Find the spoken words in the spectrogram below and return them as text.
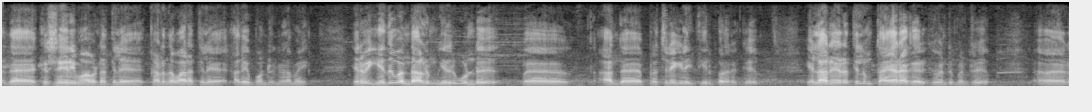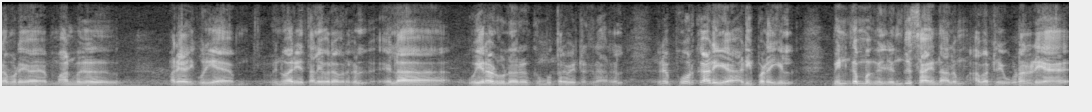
இந்த கிருஷ்ணகிரி மாவட்டத்தில் கடந்த வாரத்தில் அதே போன்ற நிலைமை. எனவே எது வந்தாலும் எதிர்கொண்டு அந்த பிரச்சனைகளை தீர்ப்பதற்கு எல்லா நேரத்திலும் தயாராக இருக்க வேண்டும் என்று நம்முடைய மாண்புமிகு மரியாதைக்குரிய மின்வாரிய தலைவர் அவர்கள் எல்லா உயர் அலுவலருக்கும் உத்தரவிட்டிருக்கிறார்கள். எனவே போர்க்காடிய அடிப்படையில் மின்கம்பங்கள் எங்கு சாய்ந்தாலும் அவற்றை உடனடியாக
